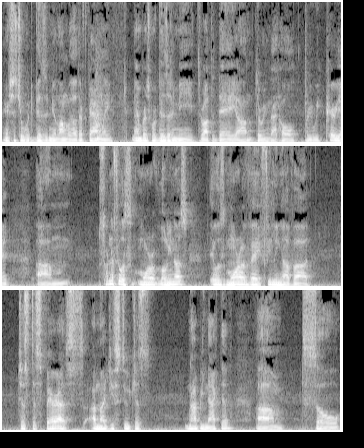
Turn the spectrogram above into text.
and your sister would visit me along with other family members were visiting me throughout the day um, during that whole three week period. Um, if it was more of loneliness. It was more of a feeling of uh, just despair as I'm not used to just not being active. Um, so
